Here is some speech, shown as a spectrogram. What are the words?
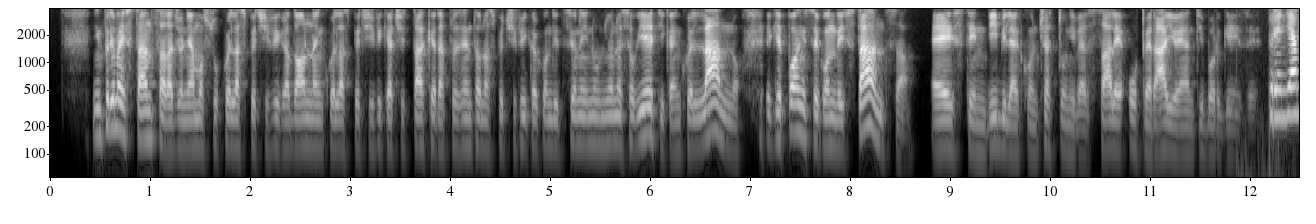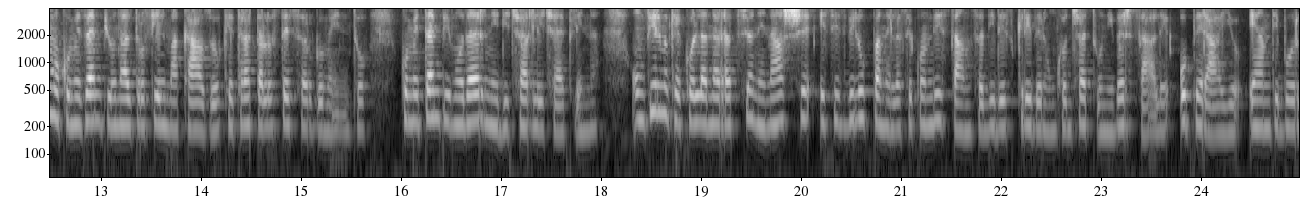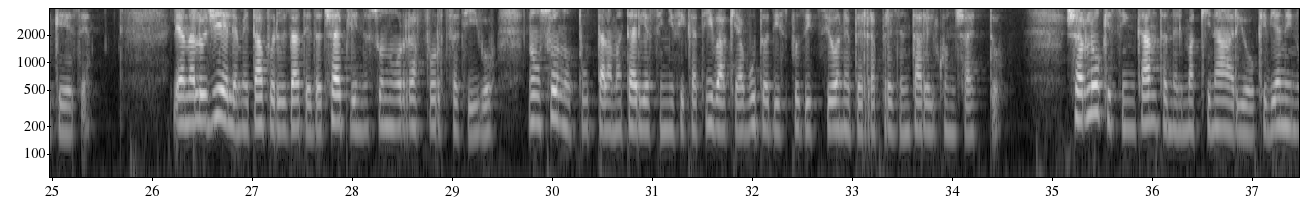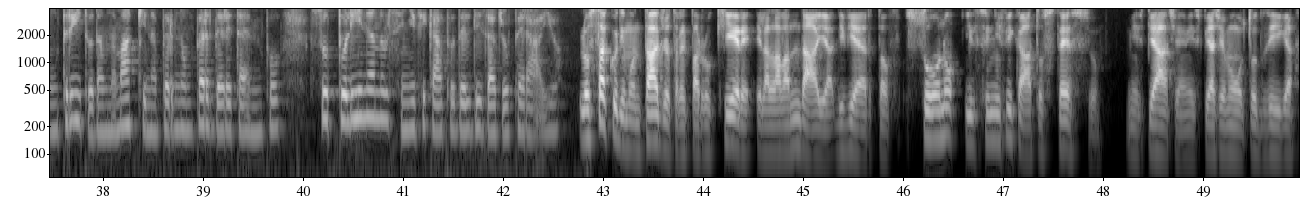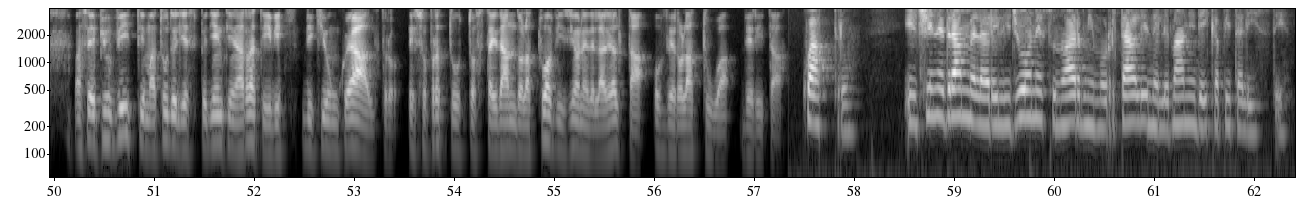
In prima istanza ragioniamo su quella specifica donna in quella specifica città che rappresenta una specifica condizione in Unione Sovietica in quell'anno e che poi in seconda istanza è estendibile al concetto universale operaio e antiborghese. Prendiamo come esempio un altro film a caso che tratta lo stesso argomento, come Tempi moderni di Charlie Chaplin, un film che con la narrazione nasce e si sviluppa nella seconda istanza di descrivere un concetto universale, operaio e antiborghese. Le analogie e le metafore usate da Chaplin sono un rafforzativo, non sono tutta la materia significativa che ha avuto a disposizione per rappresentare il concetto. Charlot che si incanta nel macchinario che viene nutrito da una macchina per non perdere tempo, sottolineano il significato del disagio operaio. Lo stacco di montaggio tra il parrucchiere e la lavandaia di Viertov sono il significato stesso. Mi spiace, mi spiace molto, Ziga, ma sei più vittima tu degli espedienti narrativi di chiunque altro e soprattutto stai dando la tua visione della realtà, ovvero la tua verità. 4. Il cinedramma e la religione sono armi mortali nelle mani dei capitalisti.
